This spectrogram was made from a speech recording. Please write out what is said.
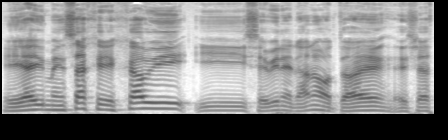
Eh, hay mensaje de Javi y se viene la nota, eh. ya,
